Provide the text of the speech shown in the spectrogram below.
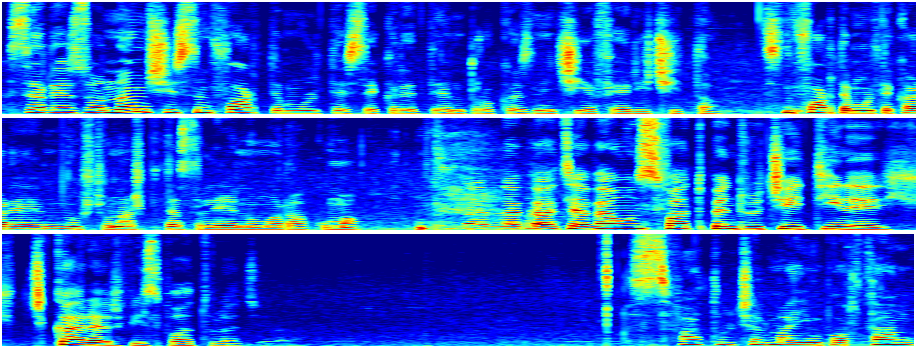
să rezonăm și sunt foarte multe secrete într-o căsnicie fericită. Sunt foarte multe care, nu știu, n-aș putea să le enumăr acum. Dar dacă ați avea un sfat pentru cei tineri, care ar fi sfatul acela? Sfatul cel mai important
